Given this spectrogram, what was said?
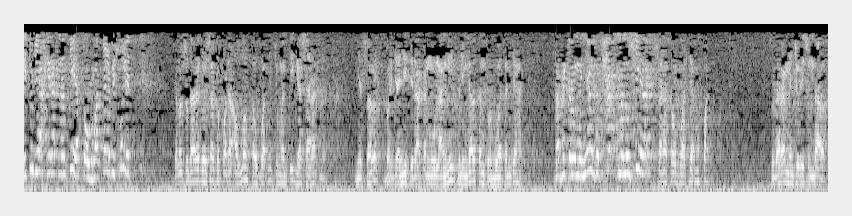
Itu di akhirat nanti ya, taubatnya lebih sulit. Kalau saudara dosa kepada Allah, taubatnya cuma tiga syaratnya. Nyesel, berjanji tidak akan mengulangi, meninggalkan perbuatan jahat. Tapi kalau menyangkut hak manusia, syarat taubatnya empat. Saudara mencuri sendal.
